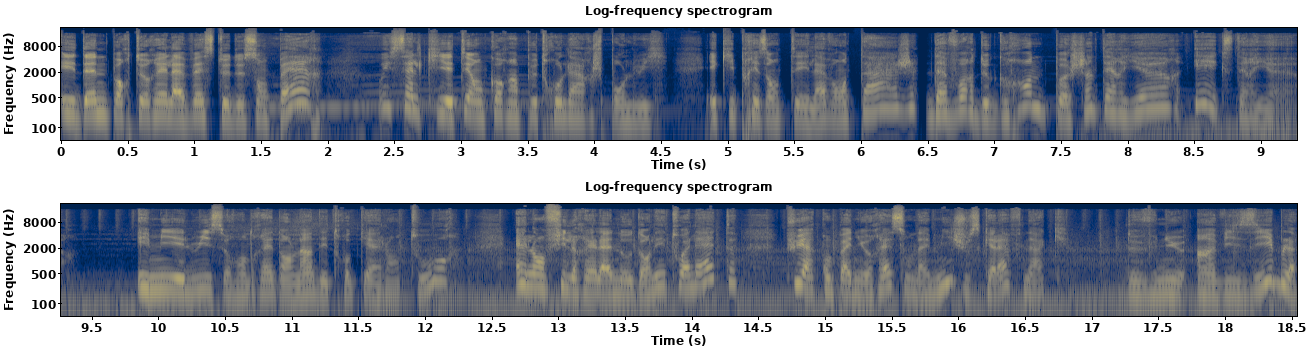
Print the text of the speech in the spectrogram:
Eden porterait la veste de son père, oui, celle qui était encore un peu trop large pour lui, et qui présentait l'avantage d'avoir de grandes poches intérieures et extérieures. Amy et lui se rendraient dans l'un des troquets alentours, elle enfilerait l'anneau dans les toilettes, puis accompagnerait son ami jusqu'à la FNAC. Devenu invisible,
